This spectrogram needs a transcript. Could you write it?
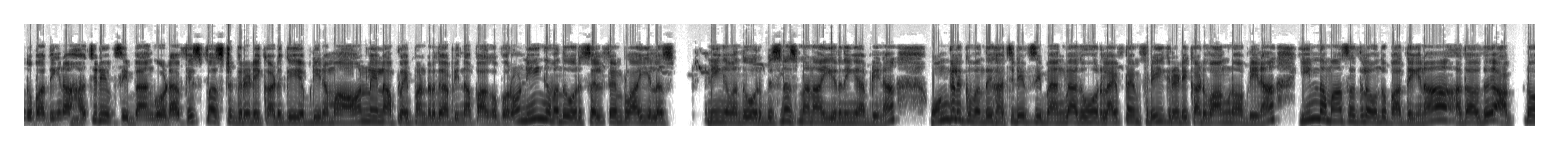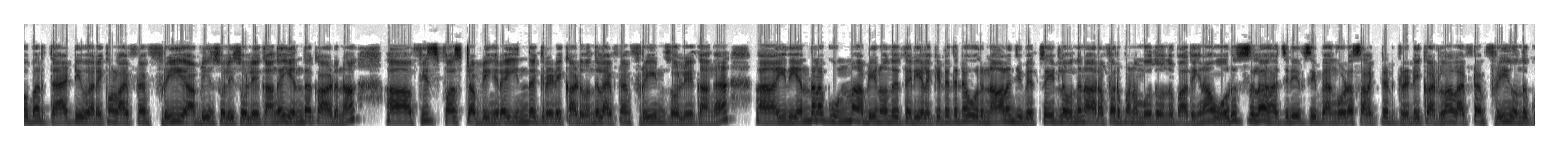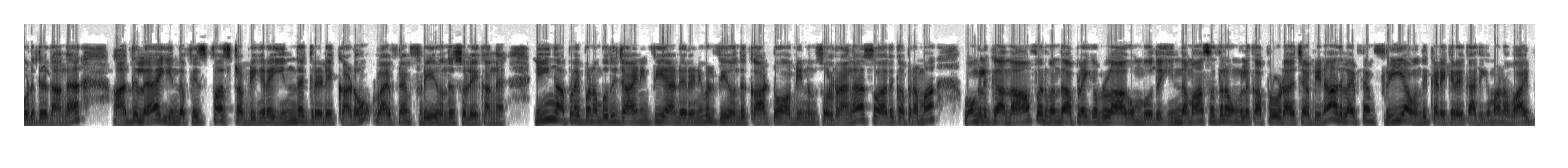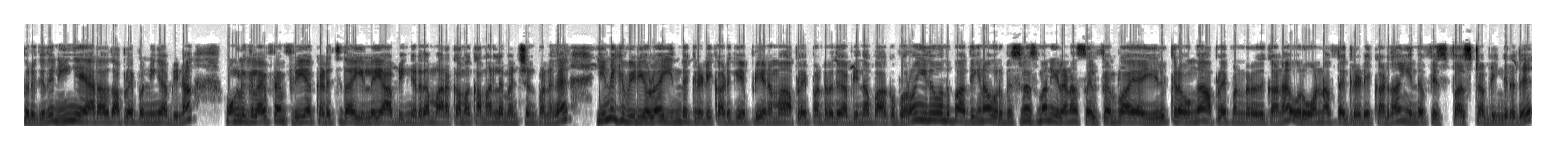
வந்து பார்த்தீங்கன்னா ஹெச்டிஎஃப்சி பேங்கோட ஃபிஸ் ஃபஸ்ட் கிரெடிட் கார்டுக்கு எப்படி நம்ம ஆன்லைனில் அப்ளை பண்ணுறது அப்படின்னு தான் பார்க்க போகிறோம் நீங்கள் வந்து ஒரு செல்ஃப் எம்ப்ளாயி இல்லை நீங்கள் வந்து ஒரு பிஸ்னஸ் மேனாக இருந்தீங்க அப்படின்னா உங்களுக்கு வந்து ஹெச்டிஎஃப்சி பேங்க்கில் அதுவும் ஒரு life time free credit card வாங்கணும் அப்படின்னா இந்த மாதத்தில் வந்து பார்த்தீங்கன்னா அதாவது அக்டோபர் தேர்ட்டி வரைக்கும் லைஃப் டைம் ஃப்ரீ அப்படின்னு சொல்லி சொல்லியிருக்காங்க. எந்த கார்டுனா ஃபிஸ் ஃபர்ஸ்ட் அப்படிங்கிற இந்த கிரெடிட் கார்டு வந்து லைஃப் டைம் ஃப்ரீன்னு சொல்லியிருக்காங்க. இது எந்த அளவுக்கு உண்மை அப்படின்னு வந்து தெரியல. கிட்டத்தட்ட ஒரு நாலஞ்சு வெப்சைட்டில் வந்து நான் ரெஃபர் பண்ணும்போது வந்து பார்த்தீங்கன்னா ஒரு சில ஹெச்டிஎஃப்சி பேங்கோட செலக்டட் கிரெடிட் கார்டுலாம் லைஃப் டைம் ஃப்ரீ வந்து கொடுத்துருக்காங்க. அதில் இந்த ஃபிஸ் ஃபர்ஸ்ட் அப்படிங்கிற இந்த கிரெடிட் கார்டும் லைஃப் டைம் ஃப்ரீ வந்து சொல்லியிருக்காங்க. நீங்கள் அப்ளை பண்ணும்போது joining fee and renewal fee வந்து காட்டும் அப்படின்னு வந்து சொல்கிறாங்க ஸோ அதுக்கப்புறமா உங்களுக்கு அந்த ஆஃபர் வந்து அப்ளைக்கபிள் ஆகும்போது இந்த மாதத்தில் உங்களுக்கு அப்ரூவ் ஆச்சு அப்படின்னா அது லைஃப் டைம் ஃப்ரீயாக வந்து கிடைக்கிறதுக்கு அதிகமான வாய்ப்பு இருக்குது. நீங்கள் யாராவது அப்ளை பண்ணீங்க அப்படின்னா உங்களுக்கு லைஃப் டைம் ஃப்ரீயாக கிடைச்சதா இல்லையா அப்படிங்கிறத மறக்காம கமெண்ட்ல மென்ஷன் பண்ணுங்க. இன்னைக்கு வீடியோவில் இந்த கிரெடிட் கார்டுக்கு எப்படி நம்ம அப்ளை பண்ணுறது அப்படின்னு தான் பார்க்க போகிறோம் இது வந்து பார்த்தீங்கன்னா ஒரு பிஸ்னஸ்மேன் இல்லைனா செல்ஃப் எம்ப்ளாயாக இருக்கிறவங்க அப்ளை பண்ணுறதுக்கான ஒரு one of the credit card தான் இந்த ஃபிஸ் ஃபர்ஸ்ட் அப்படிங்கிறது.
